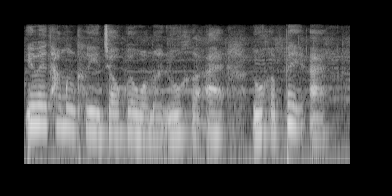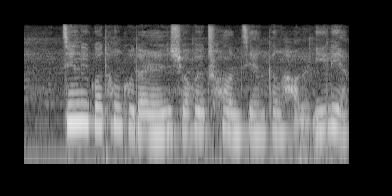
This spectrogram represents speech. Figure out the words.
因为他们可以教会我们如何爱，如何被爱。经历过痛苦的人，学会创建更好的依恋，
